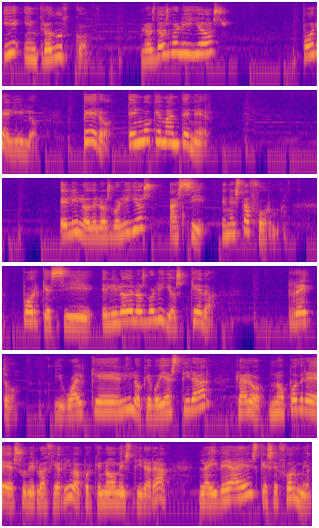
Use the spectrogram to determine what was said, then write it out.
y introduzco los dos bolillos por el hilo, pero tengo que mantener el hilo de los bolillos así, en esta forma, porque si el hilo de los bolillos queda recto, igual que el hilo que voy a estirar, Claro, no podré subirlo hacia arriba porque no me estirará. La idea es que se forme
